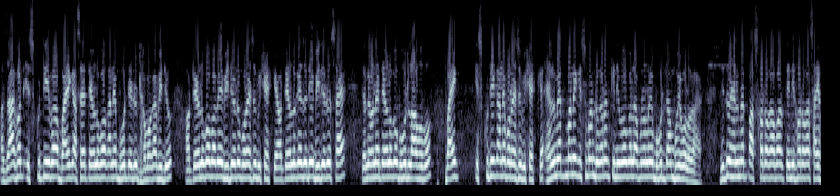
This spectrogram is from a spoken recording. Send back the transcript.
আৰু যাৰ ঘৰত স্কুটি বা বাইক আছে তেওঁলোকৰ কাৰণে বহুত এইটো ধামাকা ভিডিঅ' আৰু তেওঁলোকৰ বাবে এই ভিডিঅ'টো বনাইছোঁ বিশেষকৈ। আৰু তেওঁলোকে যদি এই ভিডিঅ'টো চায় তেনেহ'লে তেওঁলোকৰ বহুত লাভ হ'ব। বাইক স্কুটিৰ কাৰণে বনাইছোঁ বিশেষকৈ। হেলমেট মানে কিছুমান দোকানত কিনিব গ'লে আপোনালোকে বহুত দাম ভৰিব লগা হয়। যিটো হেলমেট পাঁচশ টকা বা তিনিশ টকা চাৰিশ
